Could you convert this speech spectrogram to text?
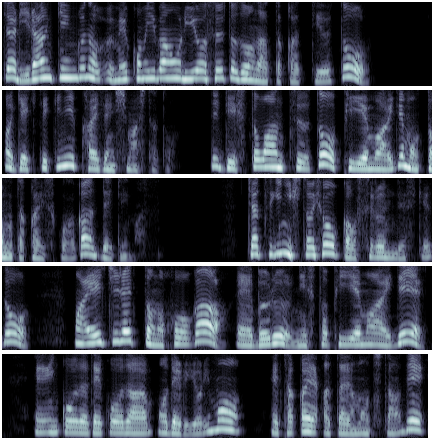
じゃあ、リランキングの埋め込み版を利用するとどうなったかっていうと、まあ、劇的に改善しましたと。で、ディスト1、2と PMI で最も高いスコアが出ています。じゃあ次に人評価をするんですけど、まあ、H レッドの方が、えー、ブルー、ニスト PMI で、エンコーダー、デコーダーモデルよりも高い値を持ってたので、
